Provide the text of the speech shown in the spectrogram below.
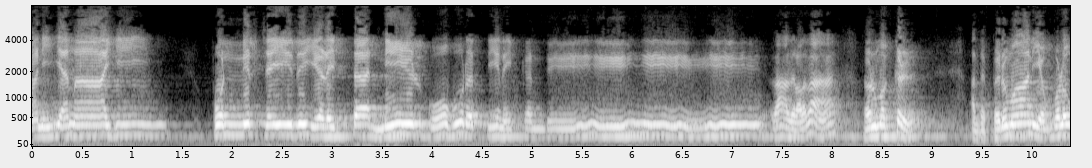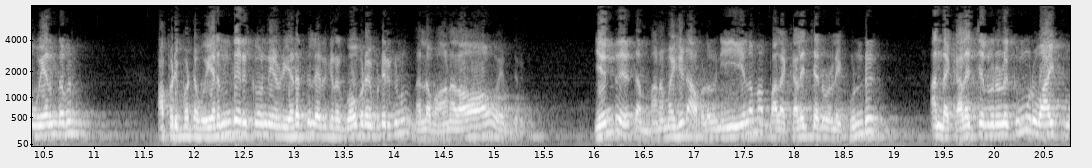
அணியனாகி பொன்னில் செய்து இழைத்த நீள் கோபுரத்தினை கண்டு. அதான் அதனாலதான் தமிழ் மக்கள் அந்த பெருமான் எவ்வளவு உயர்ந்தவன்? அப்படிப்பட்ட உயர்ந்த இருக்கும் இடத்துல இருக்கிற கோபுரம் எப்படி இருக்கணும்? நல்ல வானலா உயர்ந்திருக்கும். என்று தம் மனமகிட அவ்வளவு நீளமா பல கலைச்செல்வர்களை கொண்டு அந்த கலைச்செல்வர்களுக்கும் ஒரு வாய்ப்பு.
